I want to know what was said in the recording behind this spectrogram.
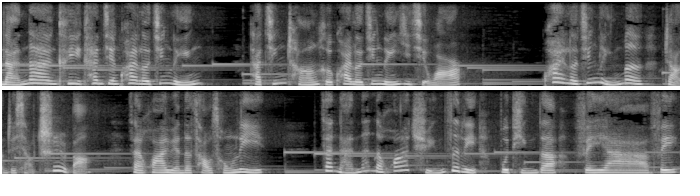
楠楠可以看见快乐精灵，她经常和快乐精灵一起玩儿。快乐精灵们长着小翅膀，在花园的草丛里，在楠楠的花裙子里不停地飞呀飞。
